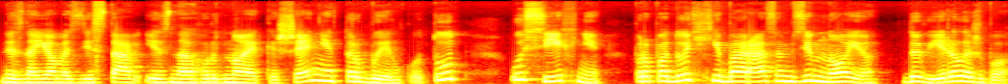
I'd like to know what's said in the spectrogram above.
Незнайомець дістав із нагрудної кишені торбинку. Тут усіхні пропадуть хіба разом зі мною. Довірили ж бо.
